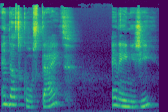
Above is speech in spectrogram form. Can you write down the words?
En dat kost tijd en energie.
